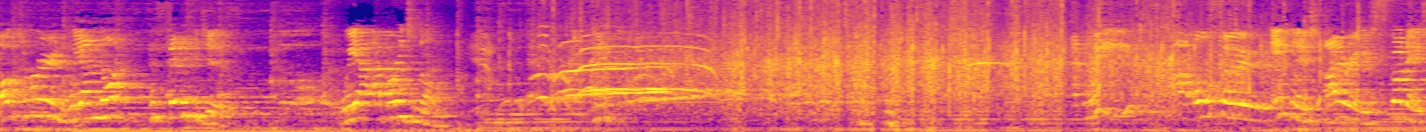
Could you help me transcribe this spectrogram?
octoroon, we are not percentages. We are Aboriginal. And we are also English, Irish, Scottish,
